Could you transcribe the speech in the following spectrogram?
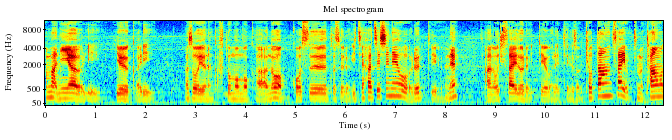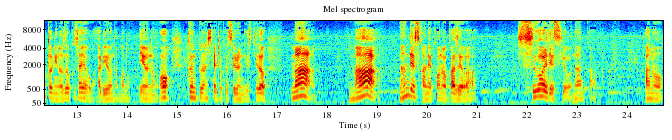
は。まあニヤウリユーカリ、まあ、そういうなんか太ももかのこうスーッとする18シネオールっていうねあのオキサイド類って言われてるそう巨炭作用つまり炭を取り除く作用があるようなものっていうのをクンクンしたりとかするんですけどまあまあ何ですかねこの風は。すごいですよ。なんかあの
